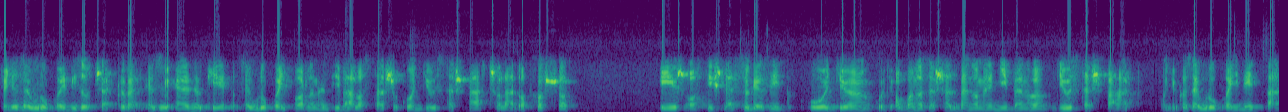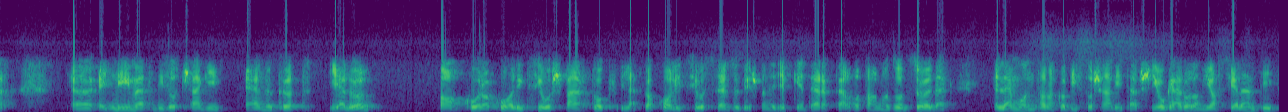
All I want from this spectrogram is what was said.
hogy az Európai Bizottság következő elnökét az európai parlamenti választásokon győztes pártcsalád adhassa, és azt is leszögezik, hogy, hogy abban az esetben, amennyiben a győztes párt, mondjuk az Európai Néppárt, egy német bizottsági elnököt jelöl, akkor a koalíciós pártok, illetve a koalíciós szerződésben egyébként erre felhatalmazott zöldek lemondanak a biztosállítási jogáról, ami azt jelenti,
